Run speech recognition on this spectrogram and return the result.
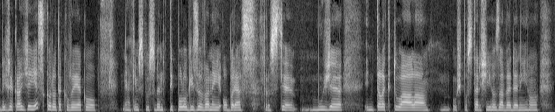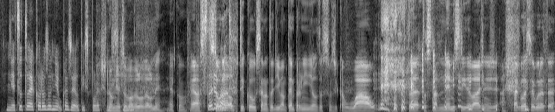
bych řekla, že je skoro takový jako nějakým způsobem typologizovaný obraz prostě muže, intelektuála, už postaršího zavedeného, Něco to jako rozhodně ukazuje o té společnosti. No mě to bavilo velmi. Jako, já Sledovat. s touhle optikou se na to dívám. Ten první díl, to jsem říkal, wow, to, to, je, to snad nemyslíte vážně, že až takhle se budete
